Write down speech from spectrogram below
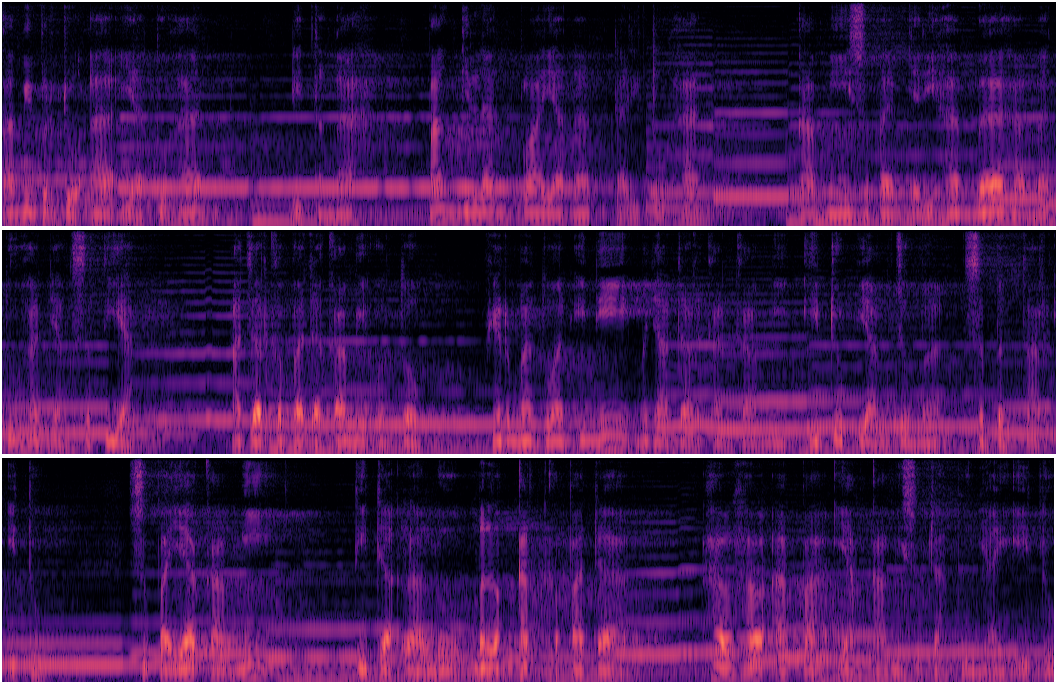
Kami berdoa ya Tuhan di tengah panggilan pelayanan dari Tuhan kami supaya menjadi hamba-hamba Tuhan yang setia Ajar kepada kami untuk firman Tuhan ini menyadarkan kami hidup yang cuma sebentar itu. Supaya kami tidak lalu melekat kepada hal-hal apa yang kami sudah punyai itu.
